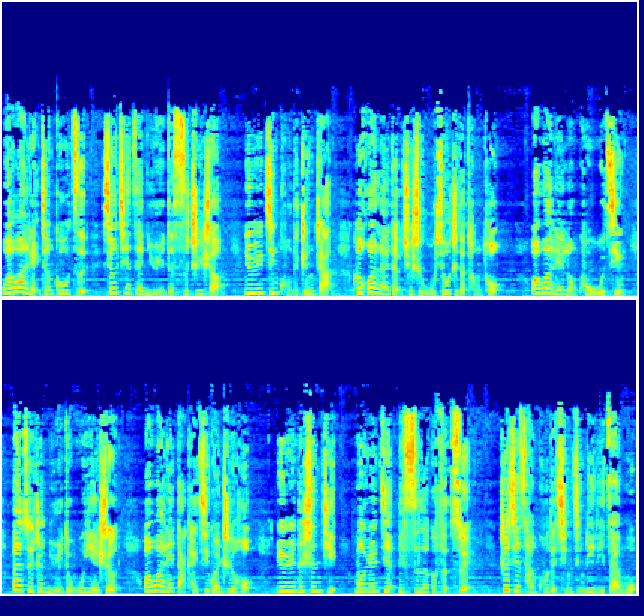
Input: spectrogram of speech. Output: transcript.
娃娃脸将钩子镶嵌在女人的四肢上，女人惊恐的挣扎，可换来的却是无休止的疼痛。娃娃脸冷酷无情，伴随着女人的呜咽声。娃娃脸打开机关之后，女人的身体猛然间被撕了个粉碎。这些残酷的情景历历在目，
